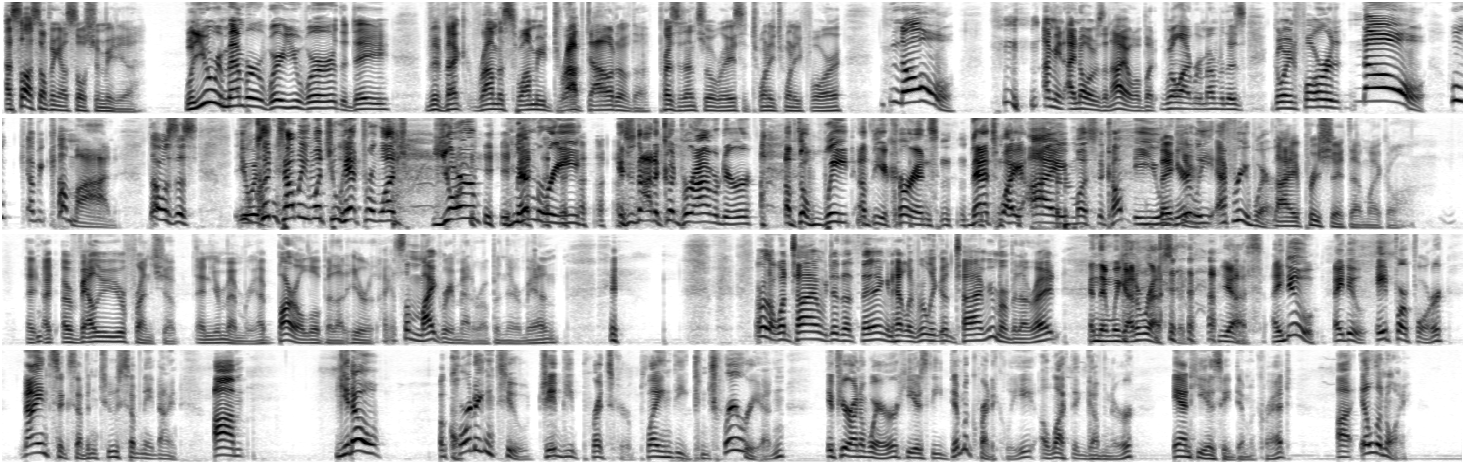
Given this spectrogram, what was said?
I saw something on social media. Will you remember where you were the day Vivek Ramaswamy dropped out of the presidential race in 2024? No. I mean, I know it was in Iowa, but will I remember this going forward? No. Who? I mean, come on. That was this. You was, couldn't tell me what you had for lunch. Your memory is not a good barometer of the weight of the occurrence. That's why I must accompany you Thank you. nearly everywhere. I appreciate that, Michael. I, I, I value your friendship and your memory. I borrow a little bit of that here. I got some migraine matter up in there, man. Remember that one time we did that thing and had like really good time? You remember that, right? And then we got arrested. yes, I do. I do. 844 967 2789. Um, you know, according to J.B. Pritzker playing the contrarian, if you're unaware, he is the democratically elected governor and he is a Democrat, uh, Illinois.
